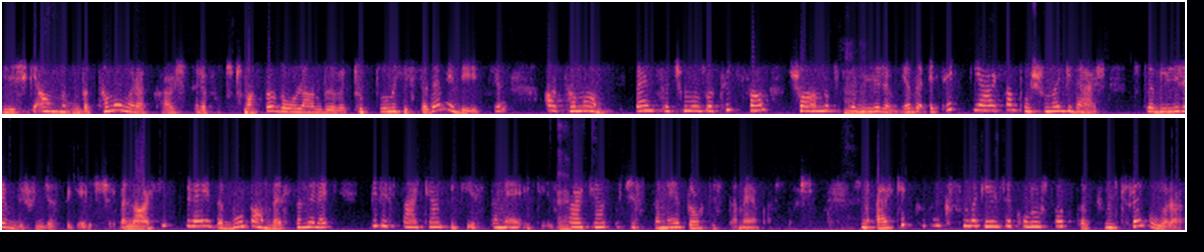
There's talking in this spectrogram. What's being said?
ilişki anlamında tam olarak karşı tarafı tutmakta zorlandığı ve tuttuğunu hissedemediği için Aa, tamam ben saçımı uzatırsam şu anda tutabilirim ya da etek giyersem hoşuna gider tutabilirim düşüncesi gelişir ve narsist birey de buradan beslenerek bir isterken iki istemeye, iki isterken üç istemeye, dört istemeye başlar. Şimdi erkek kadın kısmına gelecek olursak da kültürel olarak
